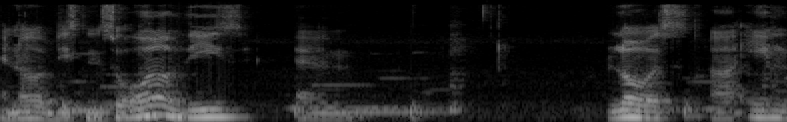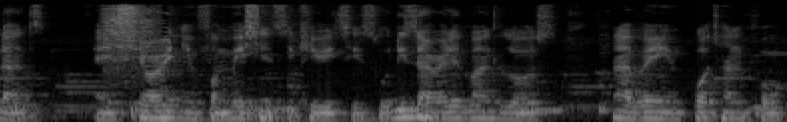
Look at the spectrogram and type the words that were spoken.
and all of these things. So all of these um, laws are aimed at ensuring information security. So these are relevant laws that are very important for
